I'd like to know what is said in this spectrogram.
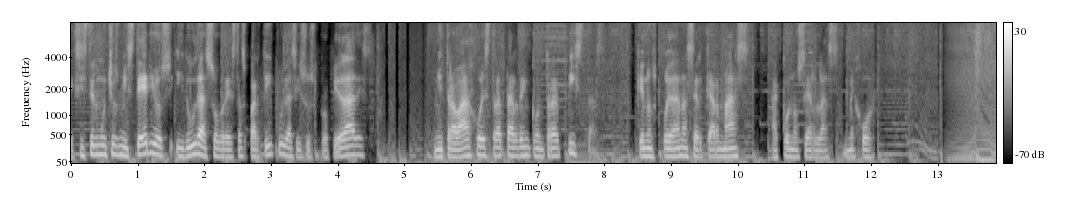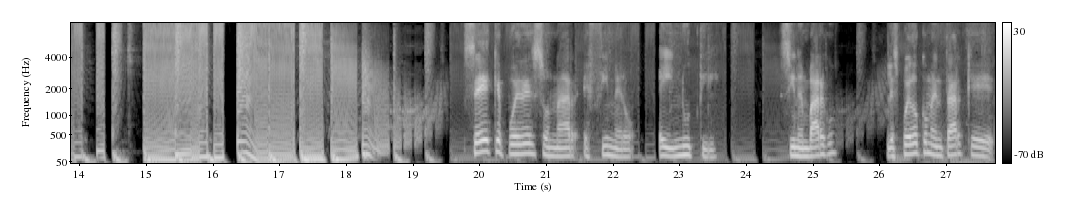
Existen muchos misterios y dudas sobre estas partículas y sus propiedades. Mi trabajo es tratar de encontrar pistas que nos puedan acercar más a conocerlas mejor. Sé que puede sonar efímero e inútil. Sin embargo, les puedo comentar que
